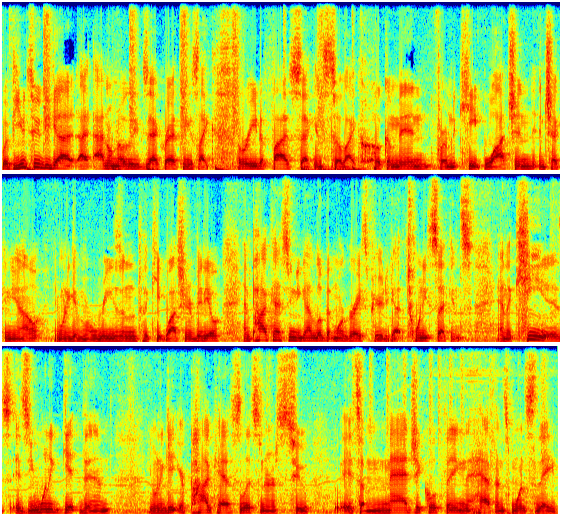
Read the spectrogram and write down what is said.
with YouTube you got I, I don't know the exact right I think it's like three to five seconds to like hook them in for them to keep watching and checking you out. You want to give them a reason to keep watching your video. And podcasting, you got a little bit more grace period. You got 20 seconds. And the key is, is you want to get them, you want to get your podcast listeners to, it's a magical thing that happens once they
